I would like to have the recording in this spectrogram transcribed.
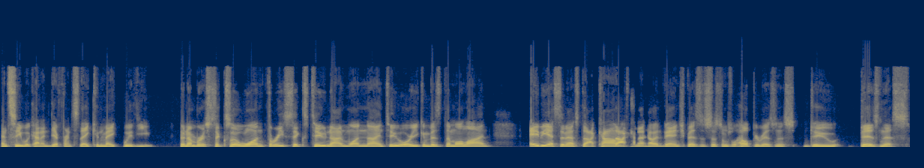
and see what kind of difference they can make with you. Their number is 601 362 9192, or you can visit them online, absms.com. Find out how Advantage Business Systems will help your business do business.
